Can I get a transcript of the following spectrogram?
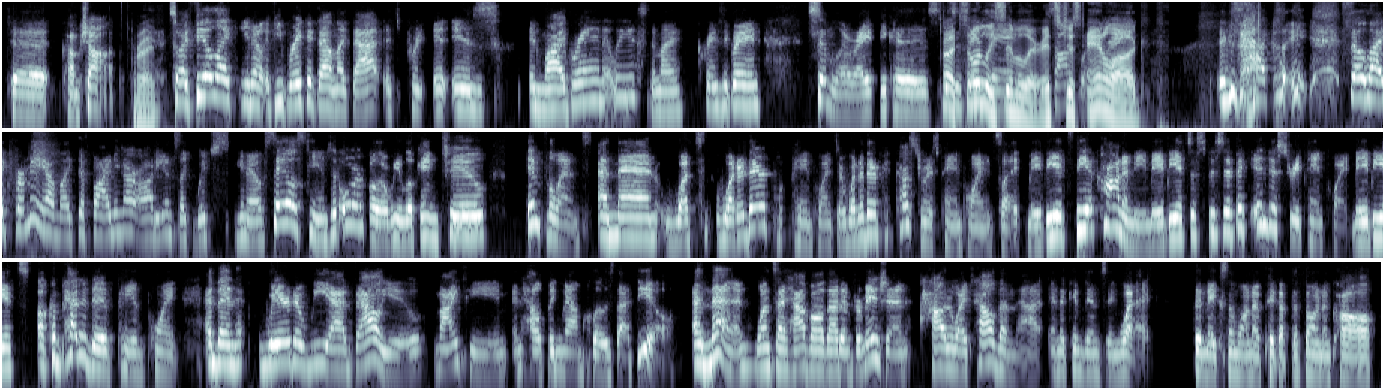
to come shop. Right. So I feel like, you know, if you break it down like that, it's pretty, it is in my brain, at least in my crazy brain, similar, right? Because oh, it's, totally similar. It's software, just analog. Right? Exactly. So like for me, I'm like defining our audience, like which, you know, sales teams at Oracle are we looking to influence and then what's what are their pain points or what are their customers pain points? Like maybe it's the economy maybe it's a specific industry pain point maybe it's a competitive pain point and then where do we add value my team in helping them close that deal? And then once i have all that information how do i tell them that in a convincing way that makes them want to pick up the phone and call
